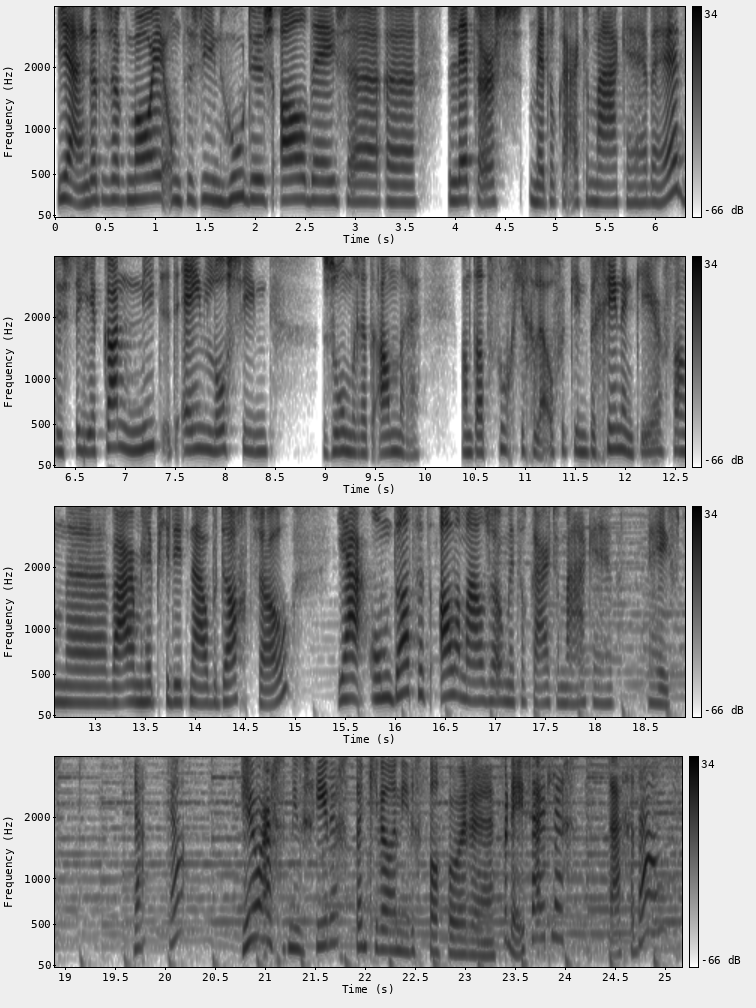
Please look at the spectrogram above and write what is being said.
Ja, en dat is ook mooi om te zien hoe dus al deze letters met elkaar te maken hebben. Hè? Dus de, je kan niet het een loszien zonder het andere. Want dat vroeg je geloof ik in het begin een keer van waarom heb je dit nou bedacht zo? Ja, omdat het allemaal zo met elkaar te maken heb, heeft. Ja. ja. Heel erg nieuwsgierig. Dankjewel in ieder geval voor, uh, voor deze uitleg. Graag gedaan.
